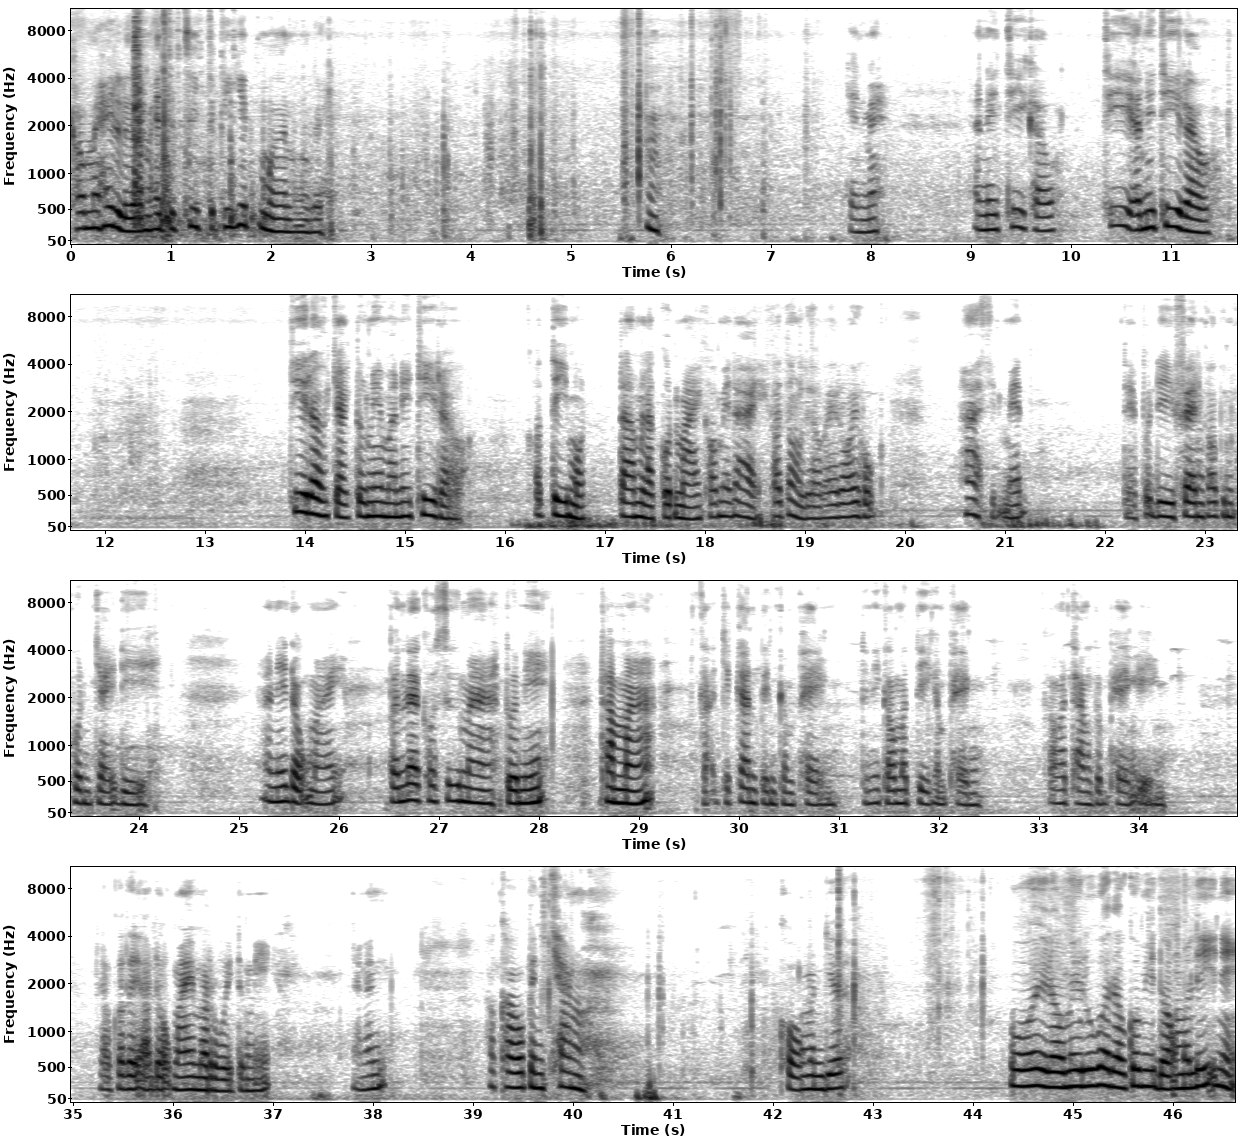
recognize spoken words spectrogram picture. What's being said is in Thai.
เขาไม่ให้เหลือแม้แต่ที่ตะกี้ยิบมือหนึ่งเลยเห็นไหม อันนี้ที่เขาที่อันนี้ที่เรา ที่เราจากตรงนี้มานี่ที่เราเขาตีหมดตามหลักกฎหมายเขาไม่ได้เขาต้องเหลือไว้ร้อยหกห้าสิบเมตร แต่พอดีแฟนเขาเป็นคนใจดี อันนี้ดอกไม้ ตอนแรกเขาซื้อมาตัวนี้ทำม้ากะจะกั้นเป็นกำแพง ทีนี้เขามาตีกำแพง เขามาทำกำแพงเอง เราก็เลยเอาดอกไม้มาโรยตรงนี้ อันนั้นเพราะเขาเป็นช่าง ของมันเยอะ โอ้ย เราไม่รู้ว่าเราก็มีดอกมะลินี่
